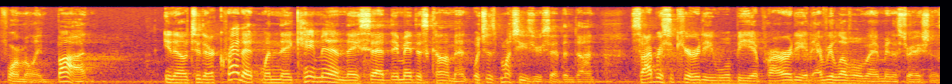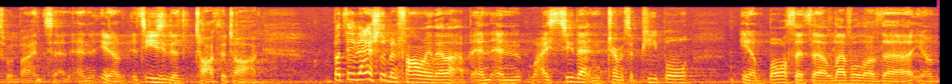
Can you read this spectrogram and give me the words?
formally, but you know, to their credit, when they came in, they said they made this comment, which is much easier said than done. Cybersecurity will be a priority at every level of administration, is what Biden said. And you know, it's easy to talk the talk, but they've actually been following that up. And and I see that in terms of people, you know, both at the level of the you know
